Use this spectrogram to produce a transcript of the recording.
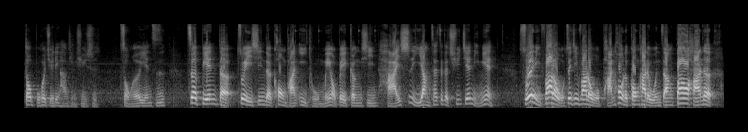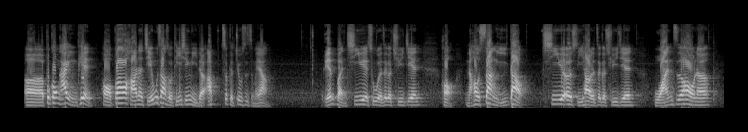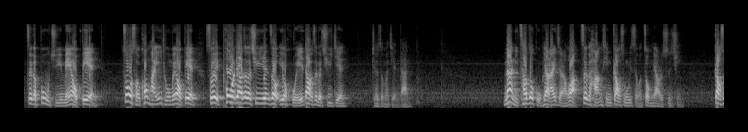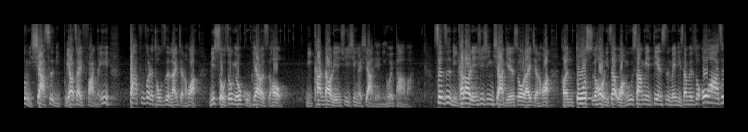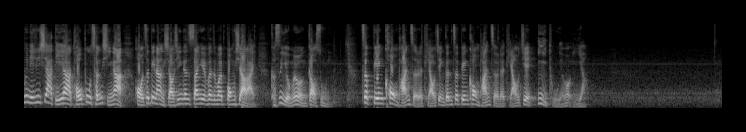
都不会决定行情趋势。总而言之。这边的最新的控盘意图没有被更新，还是一样在这个区间里面。所以你发了我最近发了我盘后的公开的文章，包含了呃不公开影片，哦，包含了节目上所提醒你的啊，这个就是怎么样？原本七月初的这个区间，好，然后上移到七月二十一号的这个区间，完之后呢，这个布局没有变。做手控盘意图没有变，所以破掉这个区间之后又回到这个区间，就这么简单。那你操作股票来讲的话，这个行情告诉你什么重要的事情？告诉你下次你不要再犯了，因为大部分的投资人来讲的话，你手中有股票的时候，你看到连续性的下跌，你会怕吗？甚至你看到连续性下跌的时候来讲的话，很多时候你在网络上面、电视媒体上面说，哇，这边连续下跌啊，头部成型啊，哦，这边呢小心跟三月份这么崩下来。可是有没有人告诉你，这边控盘者的条件跟这边控盘者的条件意图有没有一样？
